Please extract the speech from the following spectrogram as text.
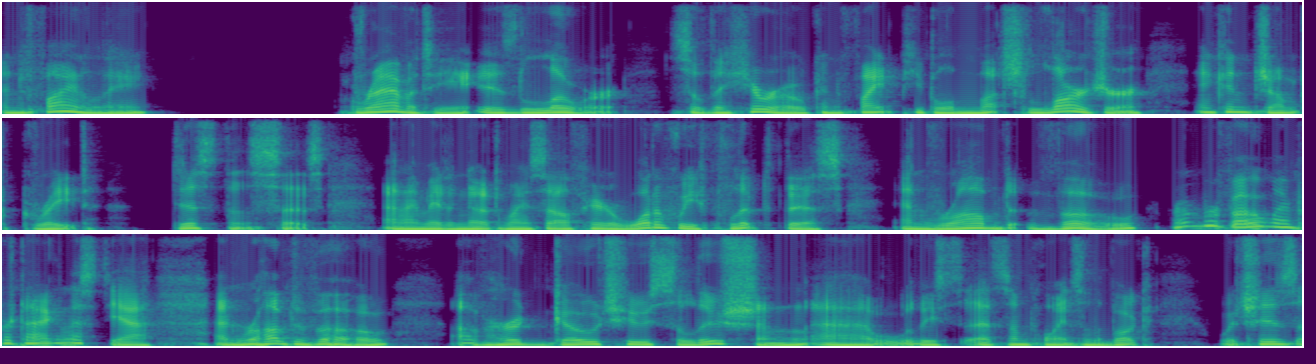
And finally, gravity is lower, so the hero can fight people much larger and can jump great distances. And I made a note to myself here what if we flipped this and robbed Vo? Remember Vo, my protagonist? Yeah. And robbed Vo of her go to solution, uh, at least at some points in the book, which is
